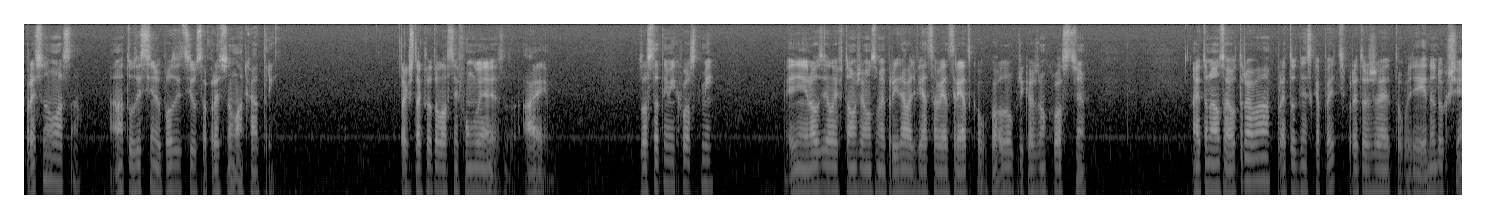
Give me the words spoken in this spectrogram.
presunula sa a na tú zistenú pozíciu sa presunula K3. Takže takto to vlastne funguje aj s ostatnými chvostmi. Jediný rozdiel je v tom, že musíme pridávať viac a viac riadkov kódu pri každom chvoste. A je to naozaj otrava, preto dneska 5, pretože to bude jednoduchšie.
